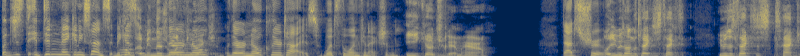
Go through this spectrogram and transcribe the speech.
But just it didn't make any sense because Well, I mean, there's there one are no connection. there are no clear ties. What's the one connection? He coached Graham Harrell. That's true. Well, he was on the Texas Tech. He was a Texas Tech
